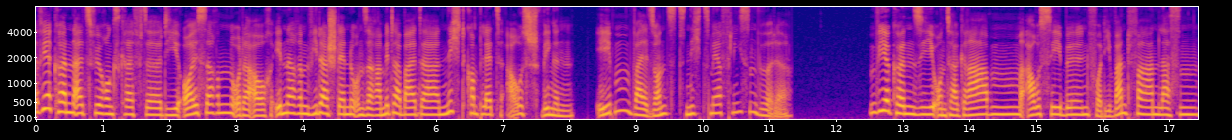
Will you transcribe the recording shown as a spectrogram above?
Wir können als Führungskräfte die äußeren oder auch inneren Widerstände unserer Mitarbeiter nicht komplett ausschwingen, eben weil sonst nichts mehr fließen würde. Wir können sie untergraben, aushebeln, vor die Wand fahren lassen,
